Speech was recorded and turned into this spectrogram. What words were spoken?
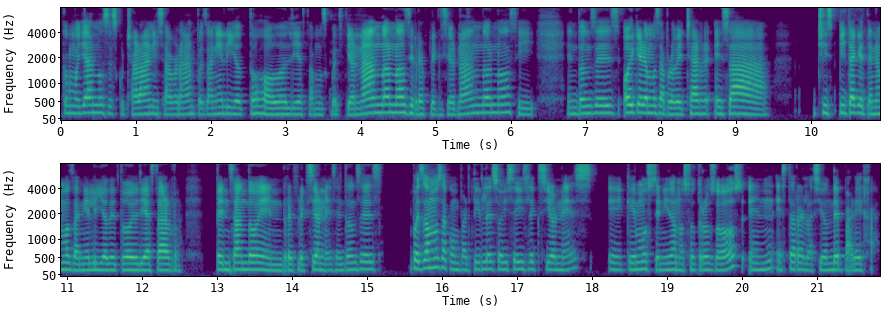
como ya nos escucharán y sabrán, pues Daniel y yo todo el día estamos cuestionándonos y reflexionándonos. Y entonces hoy queremos aprovechar esa chispita que tenemos Daniel y yo de todo el día estar pensando en reflexiones. Entonces, pues vamos a compartirles hoy seis lecciones eh, que hemos tenido nosotros dos en esta relación de pareja.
